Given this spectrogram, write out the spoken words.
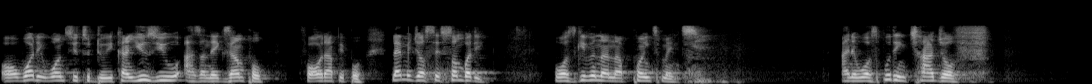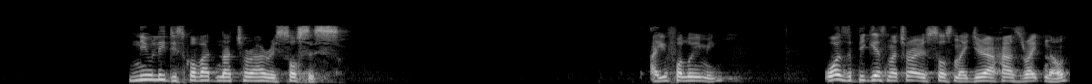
or what it wants you to do. It can use you as an example for other people. Let me just say somebody was given an appointment and he was put in charge of newly discovered natural resources. Are you following me? What's the biggest natural resource Nigeria has right now?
